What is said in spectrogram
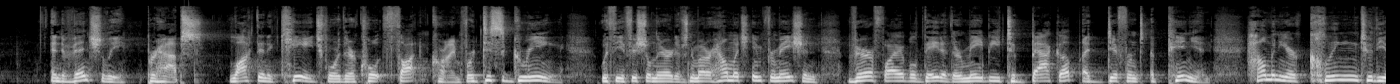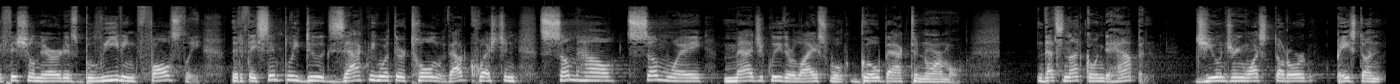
And eventually, perhaps, locked in a cage for their quote thought crime, for disagreeing with the official narratives, no matter how much information, verifiable data there may be to back up a different opinion. How many are clinging to the official narratives, believing falsely that if they simply do exactly what they're told without question, somehow, some way, magically their lives will go back to normal? That's not going to happen. Geoengineeringwatch.org, based on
